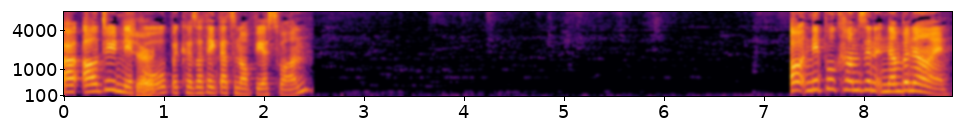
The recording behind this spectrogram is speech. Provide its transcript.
I'll, I'll do nipple Sure. because I think that's an obvious one. Oh, nipple comes in at number nine.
